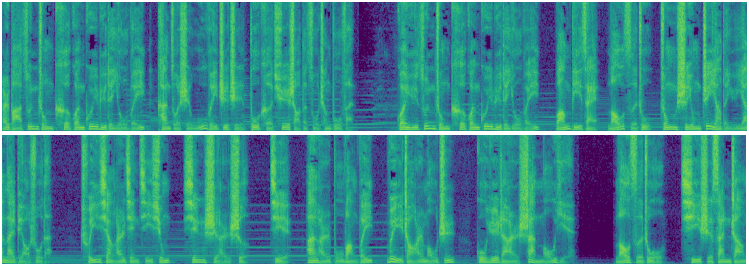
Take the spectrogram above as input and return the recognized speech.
而把尊重客观规律的有为看作是无为之治不可缺少的组成部分。关于尊重客观规律的有为，王弼在《老子注》中是用这样的语言来表述的：“垂象而见吉凶，先视而设，戒安而不忘危，未兆而谋之，故曰然而善谋也。”《老子注》七十三章：“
